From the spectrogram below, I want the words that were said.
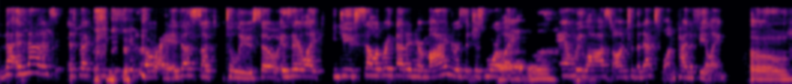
that in that aspect, you're so right. It does suck to lose. So, is there like, do you celebrate that in your mind, or is it just more like, uh, "damn, we lost, on to the next one" kind of feeling? Oh,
